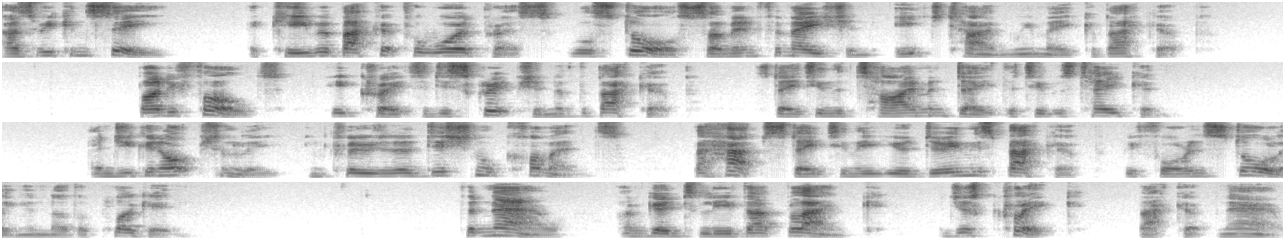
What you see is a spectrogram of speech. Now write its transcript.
As we can see, Akeeba Backup for WordPress will store some information each time we make a backup. By default, it creates a description of the backup, stating the time and date that it was taken. And you can optionally include an additional comment, perhaps stating that you're doing this backup before installing another plugin. For now, I'm going to leave that blank and just click Backup Now.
